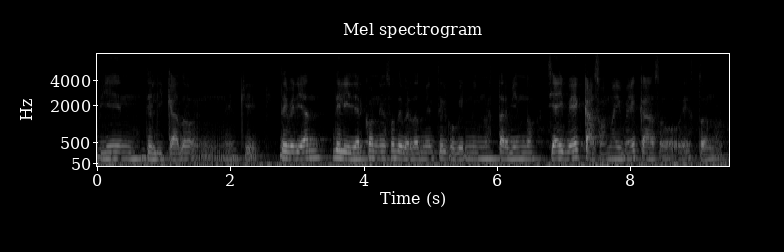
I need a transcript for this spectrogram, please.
bien delicado en el que deberían de lidiar con eso de verdadmente el gobierno y no estar viendo si hay becas o no hay becas o esto, ¿no?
